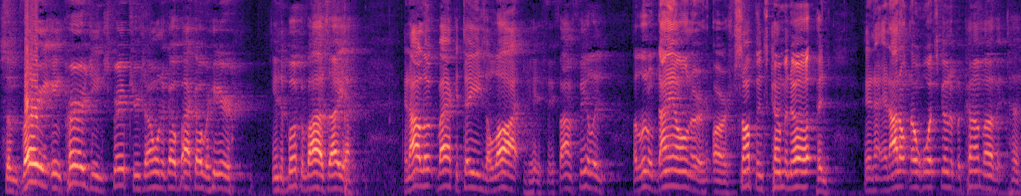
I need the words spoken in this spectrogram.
Some very encouraging scriptures. I want to go back over here in the book of Isaiah. And I look back at these a lot if, if I'm feeling a little down or, or something's coming up and and, and I don't know what's going to become of it.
